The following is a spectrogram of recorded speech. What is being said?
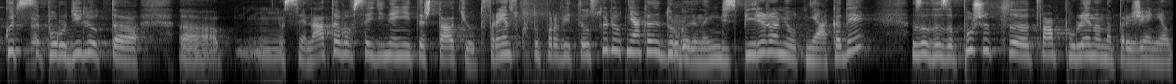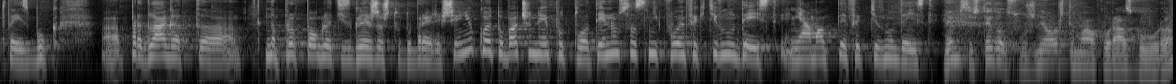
които са да. се породили от а, а, Сената в Съединените щати, от френското правителство или от някъде другаде, нали, инспирирани от някъде, за да запушат това поле на напрежение от Фейсбук. Предлагат на пръв поглед изглеждащо добре решение, което обаче не е подплатено с никакво ефективно действие. Няма ефективно действие. Не ми се ще да осложня още малко разговора,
